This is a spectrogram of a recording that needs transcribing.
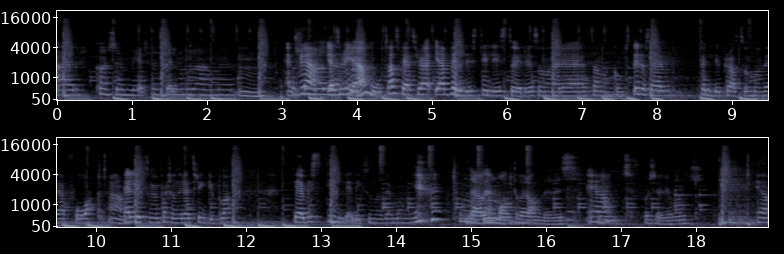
er kanskje mer seg selv når du er med Mm. Jeg tror jeg, jeg tror jeg er motsatt, for jeg tror jeg, jeg er veldig stille i større sånne eh, sammenkomster. Og så er jeg veldig pratsom når vi er få. Ja. Jeg er liksom en person jeg er trygge på. Så jeg blir stille liksom når vi er mange. Det er jo normalt å være annerledes Ja. rundt forskjellige folk. Ja.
